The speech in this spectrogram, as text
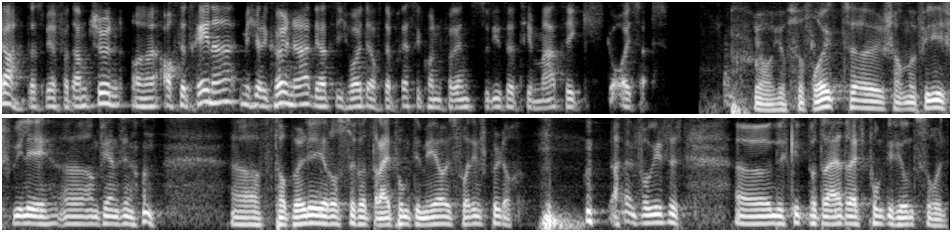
Ja, das wäre verdammt schön. Äh, auch der Trainer Michael Kölner, der hat sich heute auf der Pressekonferenz zu dieser Thematik geäußert. Ja, ich habe es verfolgt. äh, Ich schaue mir viele Spiele äh, am Fernsehen an. Äh, Auf Tabelle, Rostock hat drei Punkte mehr als vor dem Spieltag. Einfach ist es. Und es gibt nur 33 Punkte für uns zu holen.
